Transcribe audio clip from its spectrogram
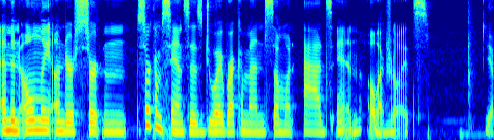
And then only under certain circumstances do I recommend someone adds in electrolytes. Yeah.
